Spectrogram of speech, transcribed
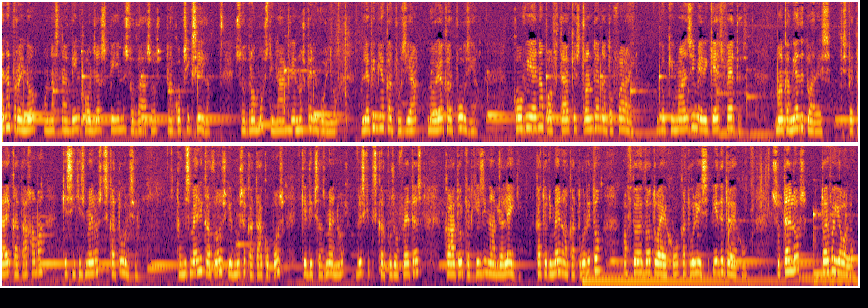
Ένα πρωινό, ο Ναστρανδίν Χόντζα πήγαινε στο δάσος να κόψει ξύλα. Στον δρόμο, στην άκρη ενός περιβολιού, βλέπει μια καρπουζιά με ωραία καρπούζια. Κόβει ένα από αυτά και στρώνεται να το φάει. Δοκιμάζει μερικές φέτες. Μα καμία δεν του αρέσει. Τις πετάει κατάχαμα και συγχυσμένος τις κατούρισε. Το μεσημέρι καθώς γυρνούσε κατάκοπος και διψασμένος, βρίσκει τις καρπουζοφέτες κάτω και αρχίζει να διαλέγει. Κατουρημένο ακατούριτο, αυτό εδώ το έχω, κατουρίσει ή δεν το έχω. Στο τέλος το έφαγε όλο.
